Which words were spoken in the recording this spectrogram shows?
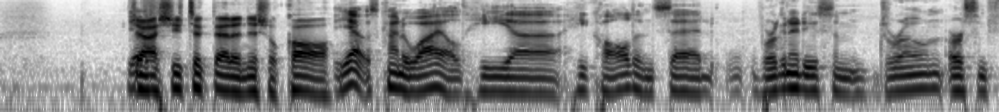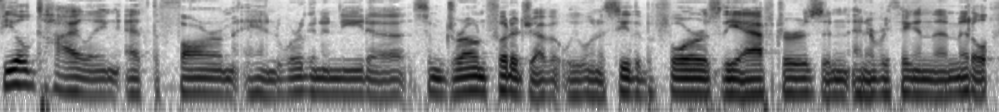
Yeah, Josh, you took that initial call. Yeah, it was kind of wild. He uh, he called and said, "We're gonna do some drone or some field tiling at the farm, and we're gonna need uh, some drone footage of it. We want to see the befores, the afters, and, and everything in the middle."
